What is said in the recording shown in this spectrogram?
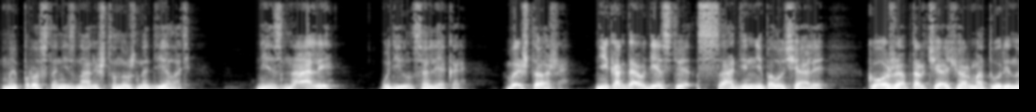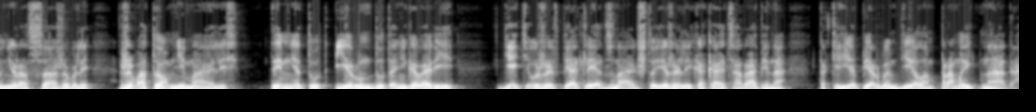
«Мы просто не знали, что нужно делать». «Не знали?» — удивился лекарь. «Вы что же, никогда в детстве ссадин не получали, кожу об торчащую арматурину не рассаживали, животом не маялись? Ты мне тут ерунду-то не говори!» Дети уже в пять лет знают, что ежели какая царапина, так ее первым делом промыть надо.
